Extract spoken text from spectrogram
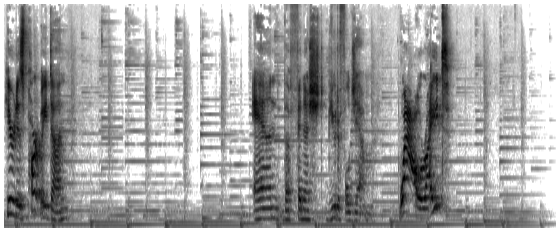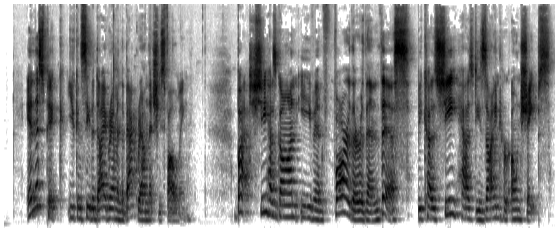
Here it is partway done. And the finished beautiful gem. Wow, right? In this pic, you can see the diagram in the background that she's following. But she has gone even farther than this because she has designed her own shapes.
